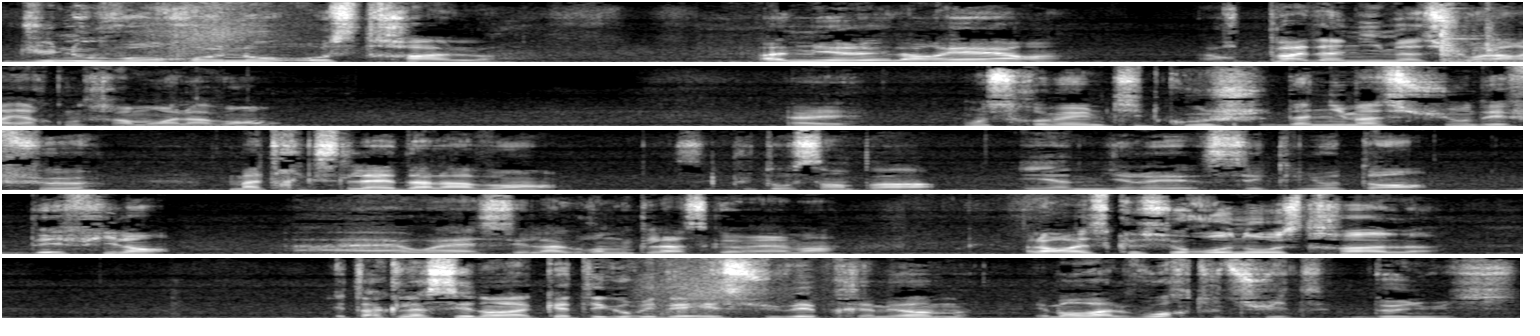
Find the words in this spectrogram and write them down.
du nouveau Renault Austral. Admirez l'arrière. Alors pas d'animation à l'arrière contrairement à l'avant. Allez, on se remet une petite couche d'animation des feux Matrix LED à l'avant. C'est plutôt sympa. Et admirez ces clignotants défilants. Ah ouais, c'est la grande classe quand même. Hein. Alors est-ce que ce Renault Austral est à classer dans la catégorie des SUV premium Eh ben on va le voir tout de suite de nuit.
